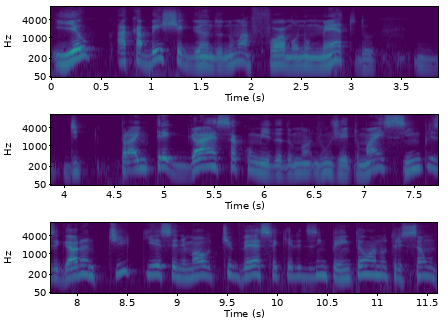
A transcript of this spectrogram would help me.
E eu acabei chegando numa forma, num método de para entregar essa comida de, uma, de, um jeito mais simples e garantir que esse animal tivesse aquele desempenho. Então a nutrição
